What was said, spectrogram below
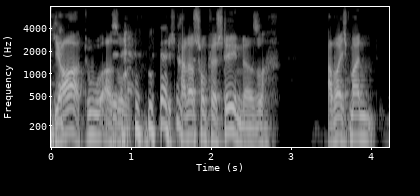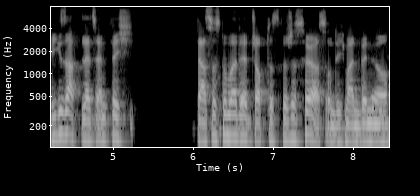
Ja, du, also, ich kann das schon verstehen, also. Aber ich meine, wie gesagt, letztendlich, das ist nun mal der Job des Regisseurs. Und ich meine, wenn, ja.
